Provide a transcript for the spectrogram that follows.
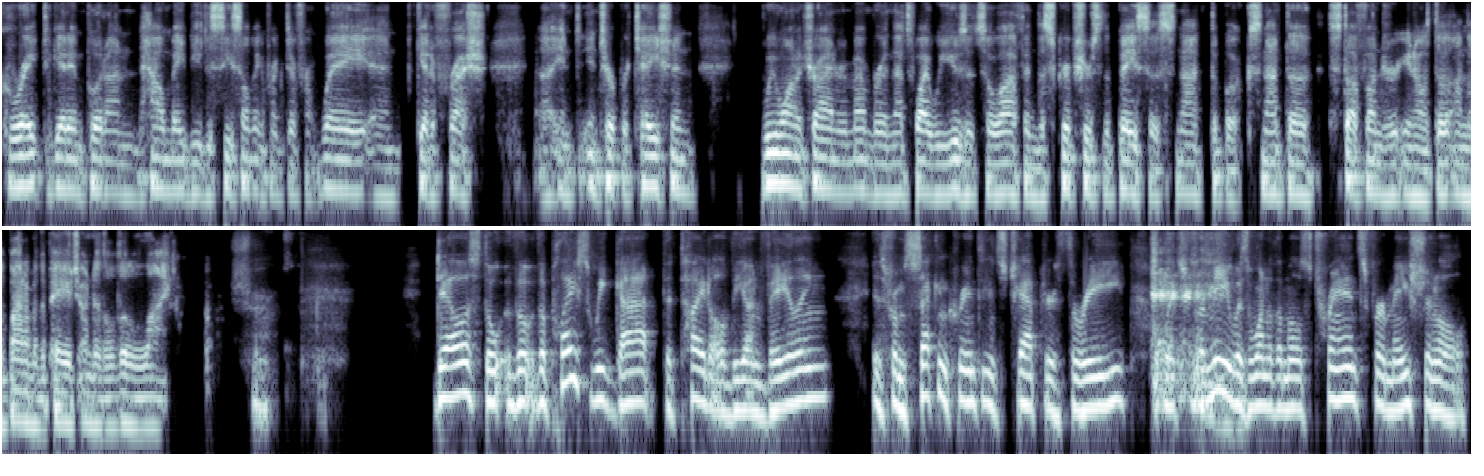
great to get input on how maybe to see something from a different way and get a fresh uh, in- interpretation we want to try and remember and that's why we use it so often the scripture's the basis not the books not the stuff under you know the on the bottom of the page under the little line Sure. Dallas, the, the, the place we got the title, The Unveiling, is from Second Corinthians chapter 3, which for me was one of the most transformational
